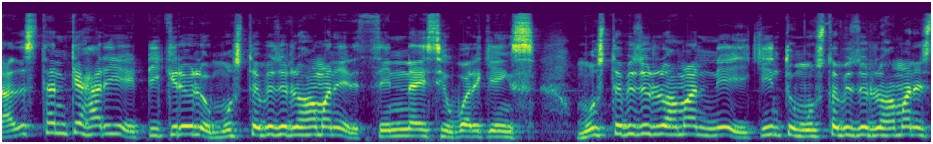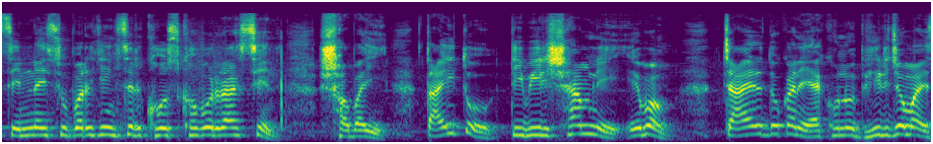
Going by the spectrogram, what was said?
রাজস্থানকে হারিয়ে টিকে রইল মুস্তাফিজুর রহমানের চেন্নাই সুপার কিংস। মুস্তাফিজুর রহমান নেই, কিন্তু মুস্তাফিজুর রহমানের চেন্নাই সুপার কিংসের খোঁজ খবর রাখছেন সবাই। তাই তো টিভির সামনে এবং চায়ের দোকানে এখনও ভিড় জমায়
